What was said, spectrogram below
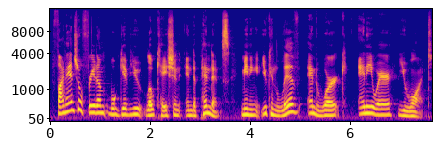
Financial freedom will give you location independence, meaning you can live and work anywhere you want.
